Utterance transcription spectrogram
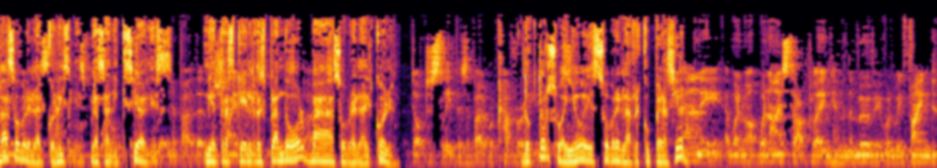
va sobre el alcoholismo, is las adicciones, mientras que El Resplandor va sobre el alcohol. Doctor Sleep is about recovery. Doctor Sueño es sobre la recuperación. Danny, when, when I start playing him in the movie, when we find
